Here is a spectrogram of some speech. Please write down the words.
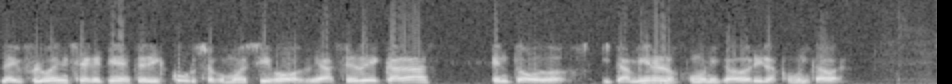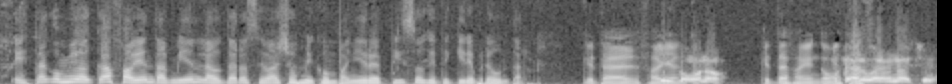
la influencia que tiene este discurso, como decís vos, de hace décadas en todos, y también en los comunicadores y las comunicadoras. Está conmigo acá Fabián también, Lautaro Ceballos, mi compañero de piso, que te quiere preguntar. ¿Qué tal, Fabián? Sí, cómo no. ¿Qué tal, Fabián? ¿Cómo ¿Qué estás? Buenas noches.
